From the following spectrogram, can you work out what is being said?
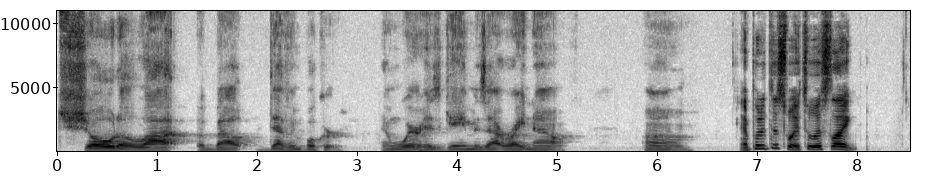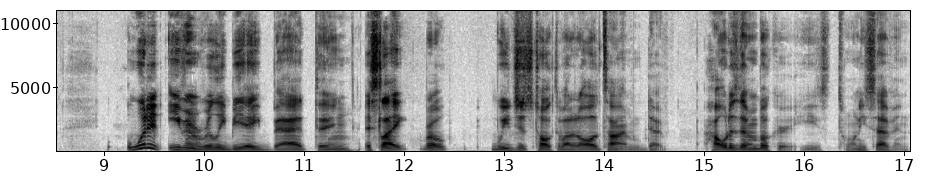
showed a lot about Devin Booker and where his game is at right now. Um, and put it this way too, it's like, would it even really be a bad thing? It's like, bro, we just talked about it all the time. How old is Devin Booker? He's 27.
